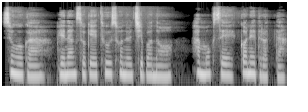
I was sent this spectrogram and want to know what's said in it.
승우가 배낭 속에 두 손을 집어넣어 한 몫에 꺼내 들었다.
